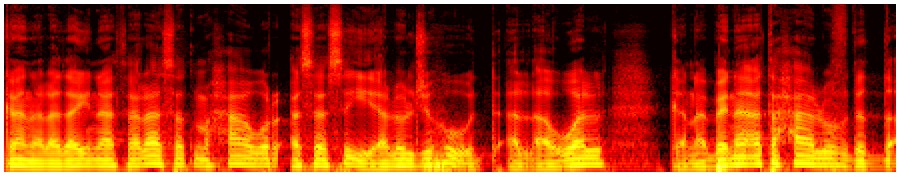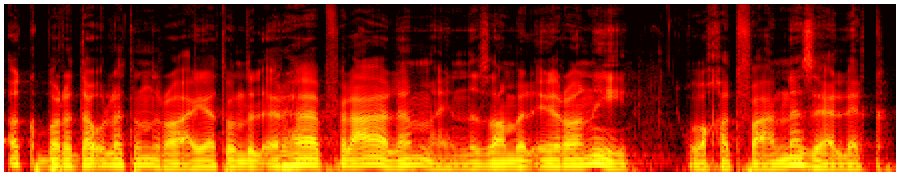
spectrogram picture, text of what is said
كان لدينا ثلاثة محاور أساسية للجهود. الأول كان بناء تحالف ضد أكبر دولة راعية للإرهاب في العالم النظام الإيراني وقد فعلنا ذلك.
